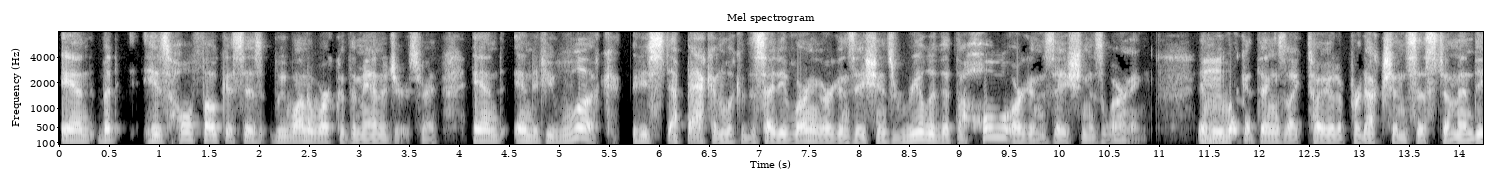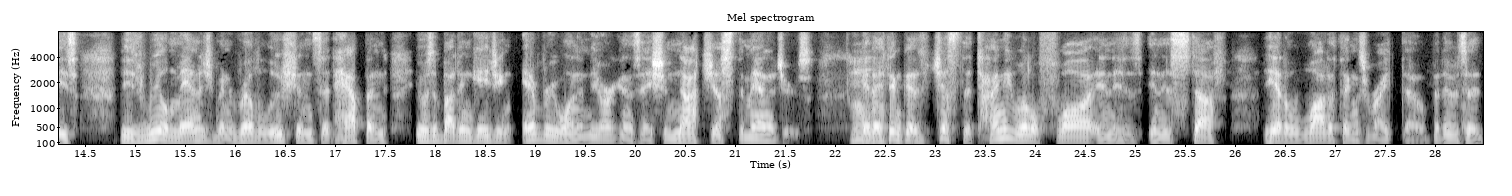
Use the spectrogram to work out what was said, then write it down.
And but his whole focus is we want to work with the managers right? And and if you look if you step back and look at this idea of learning organization it's really that the whole organization is learning. If we mm. look at things like Toyota production system and these these real management revolutions that happened, it was about engaging everyone in the organization, not just the managers. Oh, And I think that's just the tiny little flaw in his in his stuff. He had a lot of things right though, but it was an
